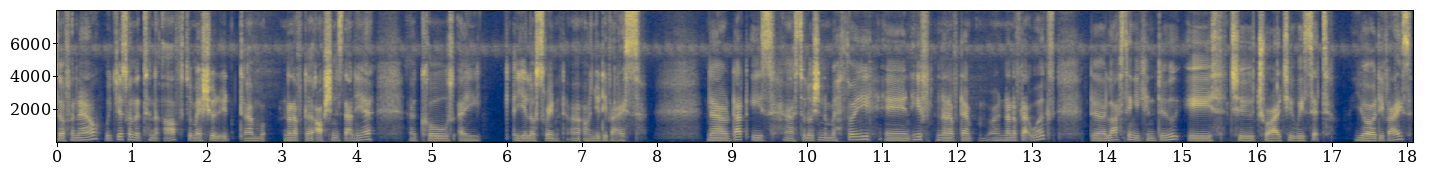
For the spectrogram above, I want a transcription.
So for now, we're just going to turn it off to make sure it um, none of the options down here uh, cause a, a yellow screen uh, on your device. Now that is uh, solution number three, and if none of them uh, none of that works, the last thing you can do is to try to reset your device.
